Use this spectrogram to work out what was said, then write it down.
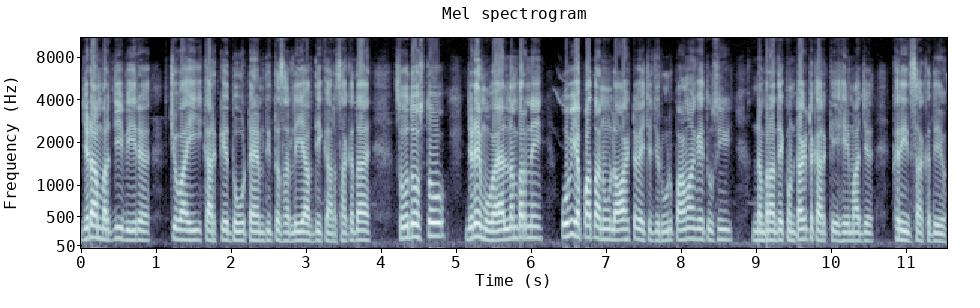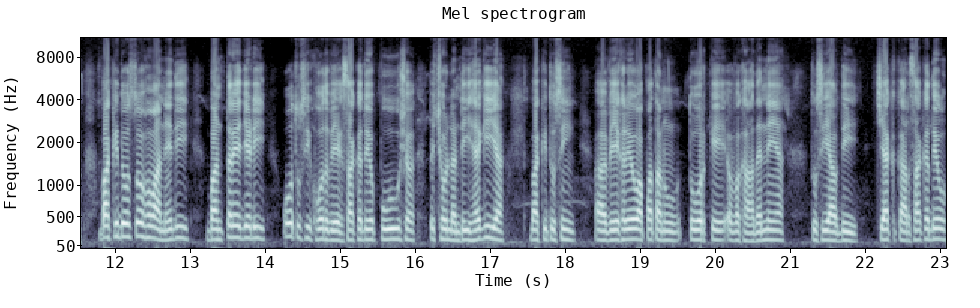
ਜਿਹੜਾ ਮਰਜ਼ੀ ਵੀਰ ਚੁਵਾਈ ਕਰਕੇ ਦੋ ਟਾਈਮ ਦੀ ਤਸੱਲੀ ਆਪਦੀ ਕਰ ਸਕਦਾ ਹੈ। ਸੋ ਦੋਸਤੋ, ਜਿਹੜੇ ਮੋਬਾਈਲ ਨੰਬਰ ਨੇ ਉਹ ਵੀ ਆਪਾਂ ਤੁਹਾਨੂੰ ਲਾਸਟ ਵਿੱਚ ਜ਼ਰੂਰ ਪਾਵਾਂਗੇ ਤੁਸੀਂ ਨੰਬਰਾਂ ਤੇ ਕੰਟੈਕਟ ਕਰਕੇ ਇਹ ਮੱਝ ਖਰੀਦ ਸਕਦੇ ਹੋ। ਬਾਕੀ ਦੋਸਤੋ ਹਵਾਨੇ ਦੀ ਬਣਤਰ ਹੈ ਜਿਹੜੀ ਉਹ ਤੁਸੀਂ ਖੁਦ ਵੇਖ ਸਕਦੇ ਹੋ ਪੂਛ ਪਿੱਛੋਂ ਲੰਡੀ ਹੈਗੀ ਆ। ਬਾਕੀ ਤੁਸੀਂ ਅ, ਵੇਖ ਲਿਓ ਆਪਾਂ ਤੁਹਾਨੂੰ ਤੋੜ ਕੇ ਵਿਖਾ ਦਿੰਨੇ ਆ। ਤੁਸੀਂ ਆਪਦੀ ਚੈੱਕ ਕਰ ਸਕਦੇ ਹੋ।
